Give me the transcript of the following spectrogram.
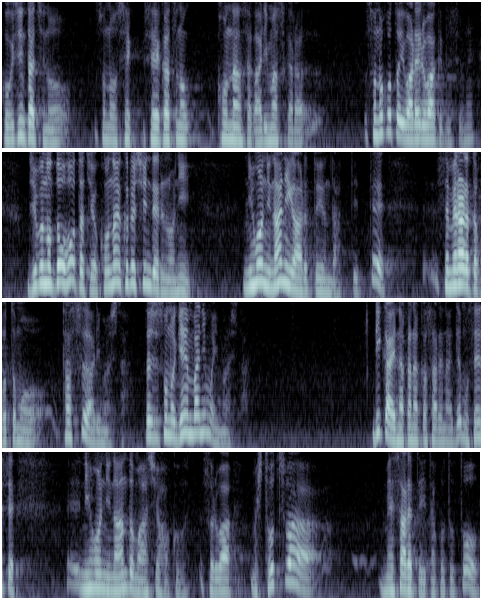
黒人たちのその生活の困難さがありますからそのことを言われるわけですよね。自分の同胞たちがこんなに苦しんでいるのに日本に何があるというんだって言って責められたことも多数ありました。私その現場にもいました。理解なかなかされない。でも先生日本に何度も足を運ぶ。それは一つは召されていたことと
